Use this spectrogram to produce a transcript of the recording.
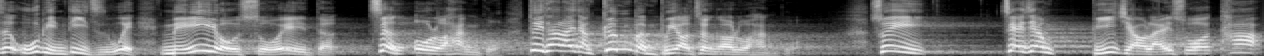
这五品弟子位没有所谓的。正阿罗汉果对他来讲根本不要正阿罗汉果，所以在这样比较来说，他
